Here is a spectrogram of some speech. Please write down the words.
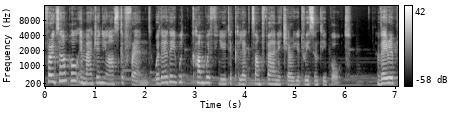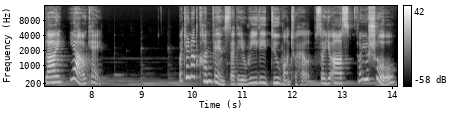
For example, imagine you ask a friend whether they would come with you to collect some furniture you'd recently bought. They reply, yeah, okay. But you're not convinced that they really do want to help, so you ask, Are you sure?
